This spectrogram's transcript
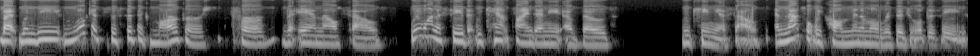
But when we look at specific markers for the AML cells, we want to see that we can't find any of those leukemia cells. And that's what we call minimal residual disease.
